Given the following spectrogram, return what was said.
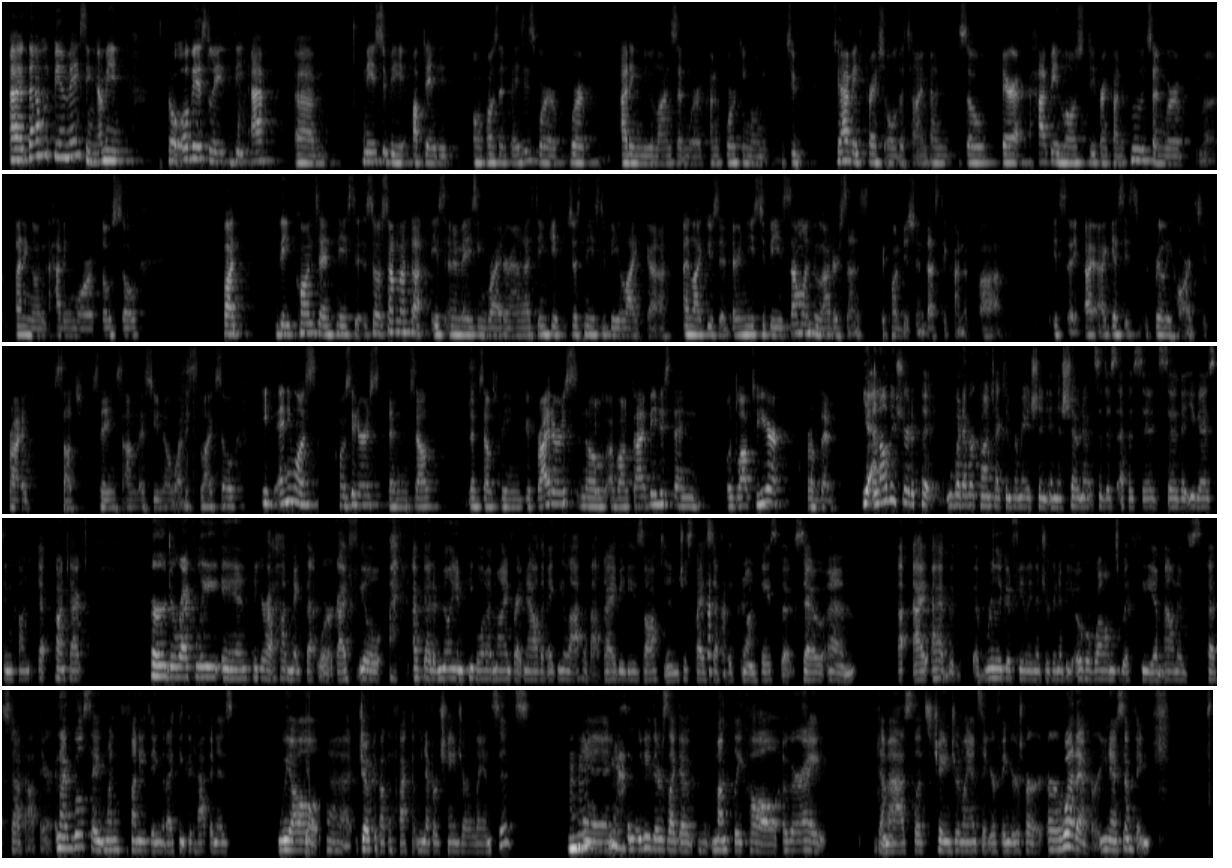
Uh, that would be amazing. I mean, so obviously the app um, needs to be updated on constant basis. We're we're adding new lines and we're kind of working on to to have it fresh all the time. And so there have been launched different kind of moods, and we're uh, planning on having more of those. So, but the content needs to, so Samantha is an amazing writer, and I think it just needs to be like, uh, and like you said, there needs to be someone who understands the condition. That's the kind of, uh, it's a, I, I guess it's really hard to write such things unless you know what it's like. So if anyone considers themselves themselves being good writers, know about diabetes, then would love to hear from them. Yeah, and I'll be sure to put whatever contact information in the show notes of this episode so that you guys can contact, uh, contact her directly and figure out how to make that work. I feel I've got a million people in my mind right now that make me laugh about diabetes often just by stuff they put on Facebook. So um, I, I, have a, a, really good feeling that you're going to be overwhelmed with the amount of, of, stuff out there. And I will say one funny thing that I think could happen is we all uh, joke about the fact that we never change our lancets. Mm-hmm. And yeah. so maybe there's like a monthly call. Oh, all right, dumbass, let's change your lancet. Your fingers hurt, or whatever. You know, something.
